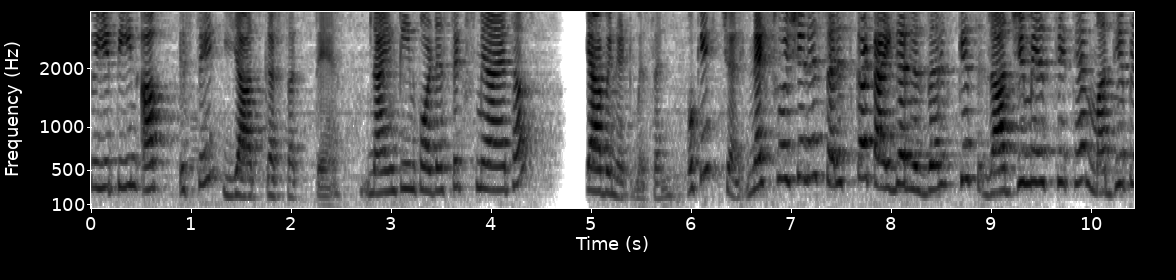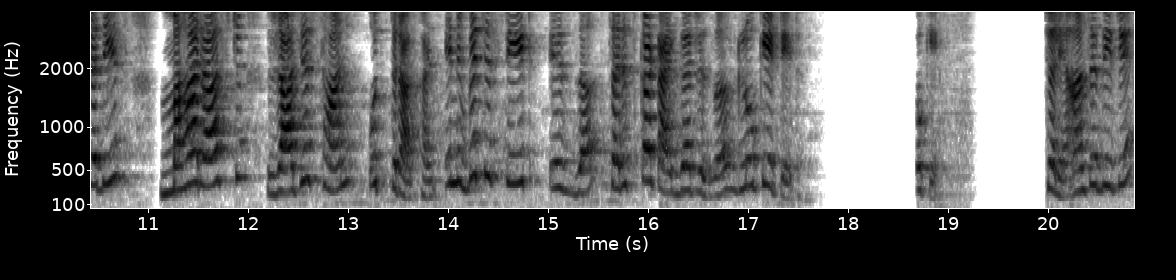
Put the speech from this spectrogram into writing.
तो ये तीन आप इससे याद कर सकते हैं। 1946 में आया था। कैबिनेट मिशन ओके, चलिए नेक्स्ट क्वेश्चन है, सरिस्का टाइगर रिज़र्व किस राज्य में स्थित है? Madhya Pradesh, Maharashtra, Rajasthan, Uttarakhand. In which state is the Sariska tiger reserve located okay, चलिए आंसर दीजिए।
